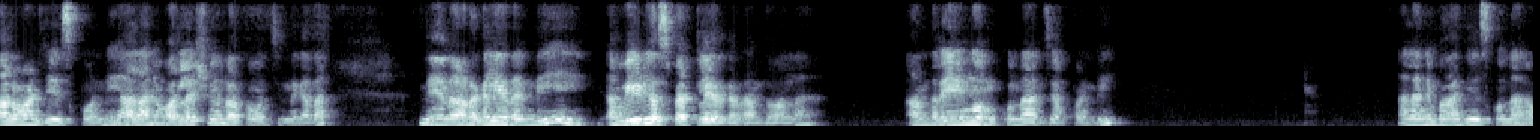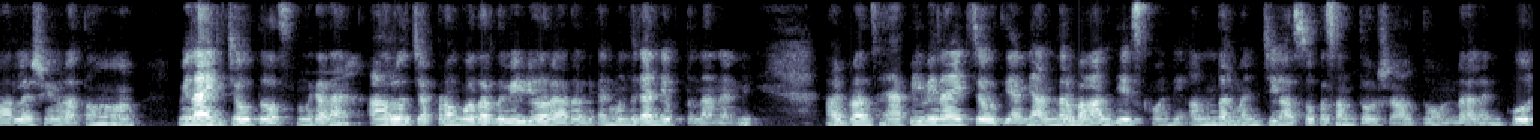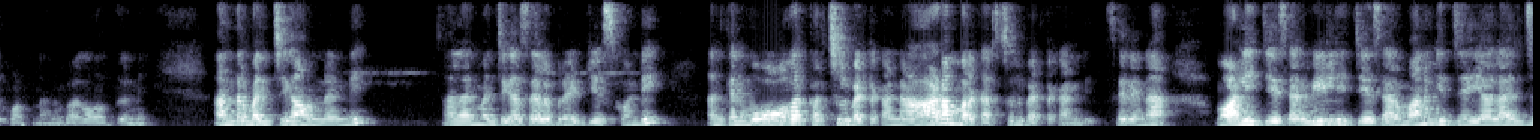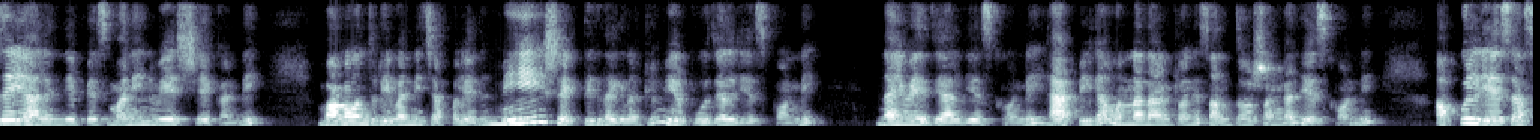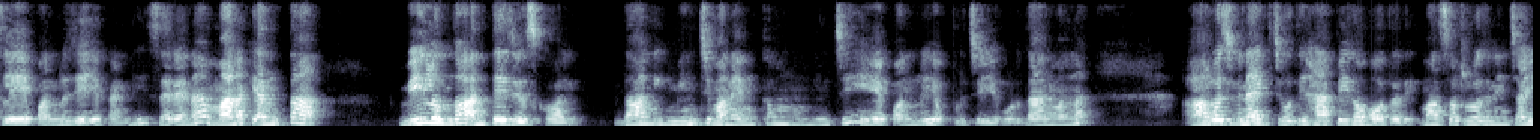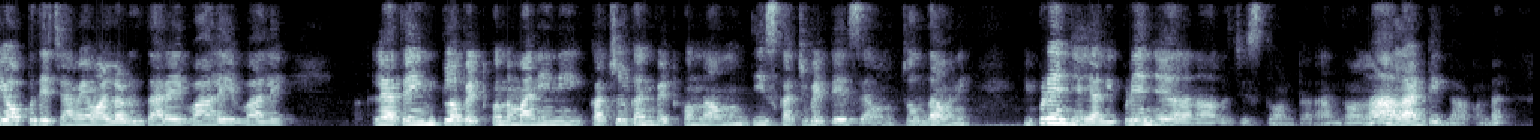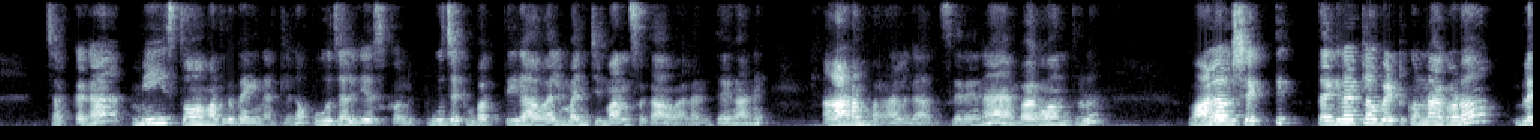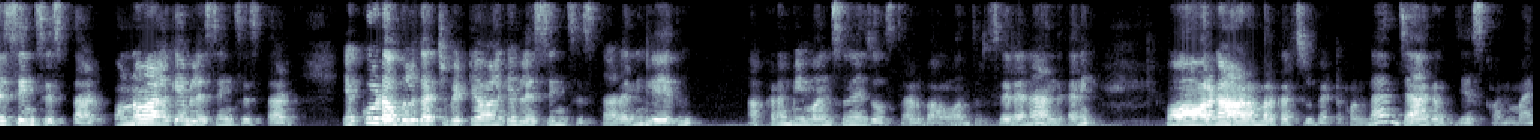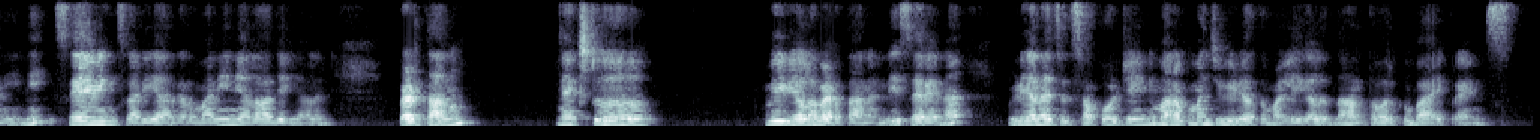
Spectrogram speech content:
అలవాటు చేసుకోండి. అలానే వరలక్ష్మి వ్రతం వచ్చింది కదా నేను అడగలేదండి. ఆ వీడియోస్ పెట్టలేదు కదా అందువల్ల. అందరూ ఏం కొనుక్కున్నారు చెప్పండి. అలానే బాగా చేసుకున్నారు వరలక్ష్మి వ్రతం. వినాయక చవితి వస్తుంది కదా ఆ రోజు చెప్పడం కుదరదు వీడియో రాదు. అందుకని ముందుగానే చెప్తున్నానండి. అడ్వాన్స్ హ్యాపీ వినాయక చవితి అండి. అందరు బాగా చేసుకోండి. అందరు మంచిగా సుఖ సంతోషాలతో ఉండాలని కోరుకుంటున్నాను భగవంతుని అందరు మంచిగా ఉండండి. అలానే మంచిగా సెలబ్రేట్ చేసుకోండి. అందుకని ఓవర్ ఖర్చులు పెట్టకండి. ఆడంబర ఖర్చులు పెట్టకండి. సరేనా? వాళ్ళు ఇది చేశారు వీళ్ళు ఇది చేశారు మనం ఇది చేయాలి అది చేయాలి అని చెప్పేసి మనీని వేస్ట్ చేయకండి. భగవంతుడు ఇవన్నీ చెప్పలేదు. మీ శక్తికి తగినట్లు మీరు పూజలు చేసుకోండి. నైవేద్యాలు చేసుకోండి. హ్యాపీగా ఉన్న దాంట్లోనే సంతోషంగా చేసుకోండి. అప్పులు చేసి అసలు ఏ పనులు చేయకండి. సరేనా? మనకి ఎంత వీలుందో అంతే చేసుకోవాలి. దానికి మించి మన ఇన్కమ్ మించి ఏ పనులు ఎప్పుడు చేయకూడదు. దానివల్ల ఆ రోజు వినాయక చవితి హ్యాపీగా పోతుంది. మరుసటి రోజు నుంచి అయ్యో అప్పు తెచ్చామే వాళ్ళు అడుగుతారా ఇవ్వాలి ఇవ్వాలి. లేకపోతే ఇంట్లో పెట్టుకున్న మనీని ఖర్చులు కని పెట్టుకున్నాము తీసి ఖర్చు పెట్టేసాము చూద్దామని. ఇప్పుడేం చేయాలి ఇప్పుడేం చేయాలని ఆలోచిస్తూ ఉంటారు. అందువల్ల అలాంటివి కాకుండా చక్కగా మీ స్తోమతకు తగినట్లుగా పూజలు చేసుకోండి. పూజకి భక్తి కావాలి మంచి మనసు కావాలి అంతేగాని ఆడంబరాలు కాదు. సరేనా? భగవంతుడు వాళ్ళ శక్తి తగినట్లు పెట్టుకున్నా కూడా బ్లెస్సింగ్స్ ఇస్తాడు. ఉన్న వాళ్ళకే బ్లెస్సింగ్స్ ఇస్తాడు. ఎక్కువ డబ్బులు ఖర్చు పెట్టే వాళ్ళకే బ్లెస్సింగ్స్ ఇస్తాడని లేదు. అక్కడ మీ మనసునే చూస్తాడు భగవంతుడు. సరేనా? అందుకని ఓవర్గా ఆడంబర ఖర్చులు పెట్టకుండా జాగ్రత్త చేసుకోండి మనీని. సేవింగ్స్ అడిగారు కదా మనీని ఎలా చేయాలని పెడతాను. నెక్స్ట్ వీడియోలో పెడతానండి. సరేనా? వీడియో నచ్చితే సపోర్ట్ చేయండి. మరొక మంచి వీడియోతో మళ్ళీ కలుద్దాం. అంతవరకు బాయ్ ఫ్రెండ్స్.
